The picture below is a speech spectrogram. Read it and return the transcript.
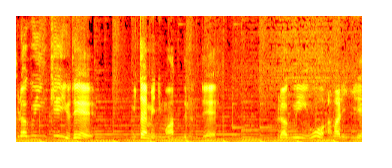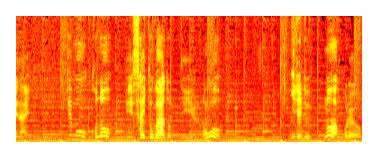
プラグイン経由で痛い目にも合ってるんで、プラグインをあまり入れない。でもこのサイトガードっていうのを入れるのはこれはもう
